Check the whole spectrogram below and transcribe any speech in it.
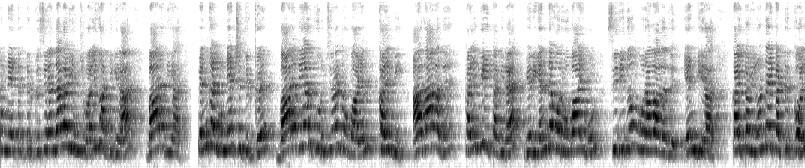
முன்னேற்றத்திற்கு சிறந்த வழி என்று வழிகாட்டுகிறார் பாரதியார். பெண்கள் முன்னேற்றத்திற்கு பாரதியார் கூறும் சிறந்த உபாயம் கல்வி. அதாவது கல்வியை தவிர வேறு எந்த ஒரு உபாயமும் சிறிதும் உறவாதது என்கிறார். கைத்தொழில் ஒன்றை கற்றுக்கொள்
